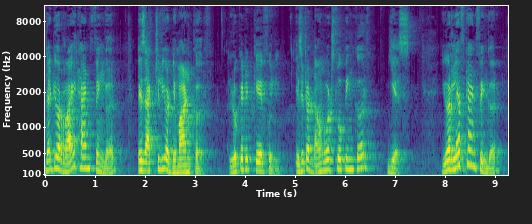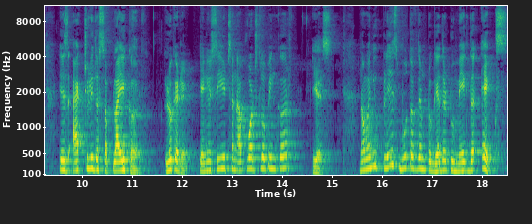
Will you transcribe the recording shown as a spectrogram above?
that your right hand finger is actually your demand curve. Look at it carefully. Is it a downward sloping curve? Yes. Your left hand finger is actually the supply curve. Look at it. Can you see it's an upward sloping curve? Yes. Now when you place both of them together to make the X,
